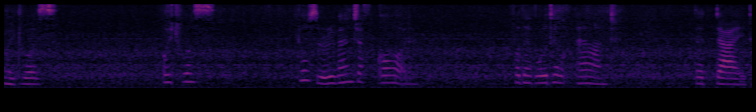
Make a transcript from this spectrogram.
Or it was or it was it was the revenge of God for that little ant that died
